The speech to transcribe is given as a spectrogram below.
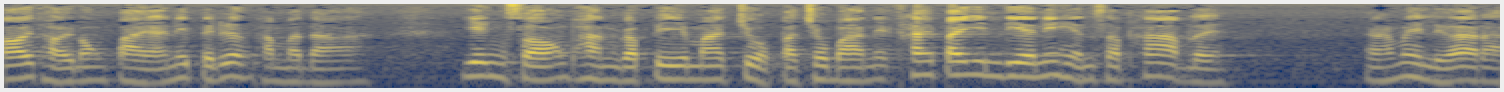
น้อยถอยลงไป อันนี้เป็นเรื่องธรรมดา ยิ่งสองพันกว่าปีมาจวบปัจจุบันเนี่ยใครไปอินเดียนี่เห็นสภาพเลยนะไม่เหลืออะไร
